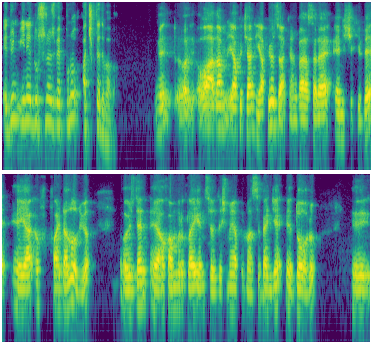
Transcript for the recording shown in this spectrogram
E, dün yine Dursun Özbek bunu açıkladı baba. Ve o, adam yapacağını yapıyor zaten Galatasaray'a en iyi şekilde e, faydalı oluyor. O yüzden e, Okan Buruk'la yeni sözleşme yapılması bence e, doğru. E,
